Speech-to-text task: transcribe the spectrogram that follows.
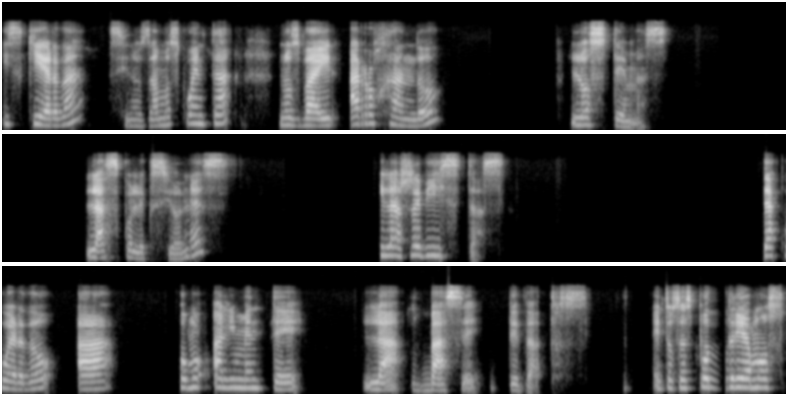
izquierda, si nos damos cuenta, nos va a ir arrojando los temas, las colecciones y las revistas, de acuerdo a cómo alimenté la base de datos. Entonces podríamos,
